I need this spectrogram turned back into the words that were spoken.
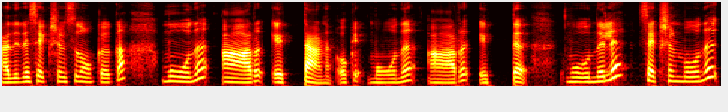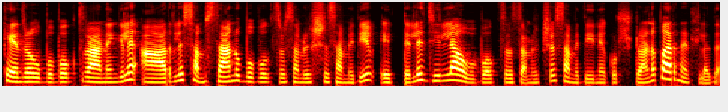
അതിന്റെ സെക്ഷൻസ് നോക്കുക മൂന്ന് ആറ് എട്ടാണ്. ഓക്കെ മൂന്ന് ആറ് എട്ട്. മൂന്നിൽ സെക്ഷൻ മൂന്ന് കേന്ദ്ര ഉപഭോക്തൃ ആണെങ്കിൽ ആറിൽ സംസ്ഥാന ഉപഭോക്തൃ സംരക്ഷണ സമിതിയും എട്ടിൽ ജില്ലാ ഉപഭോക്തൃ സംരക്ഷണ സമിതിയെ കുറിച്ചിട്ടാണ് പറഞ്ഞിട്ടുള്ളത്.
